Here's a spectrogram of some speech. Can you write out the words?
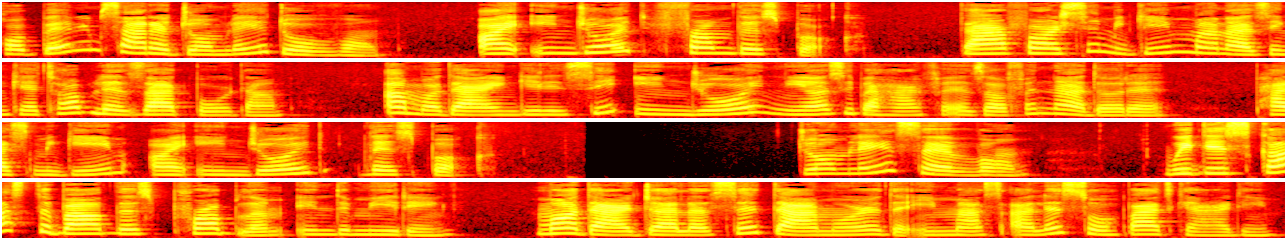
خب بریم سر جمله دوم. I enjoyed from this book. در فارسی میگیم من از این کتاب لذت بردم. اما در انگلیسی enjoy نیازی به حرف اضافه نداره. پس میگیم I enjoyed this book. جمله سوم We discussed about this problem in the meeting. ما در جلسه در مورد این مسئله صحبت کردیم.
